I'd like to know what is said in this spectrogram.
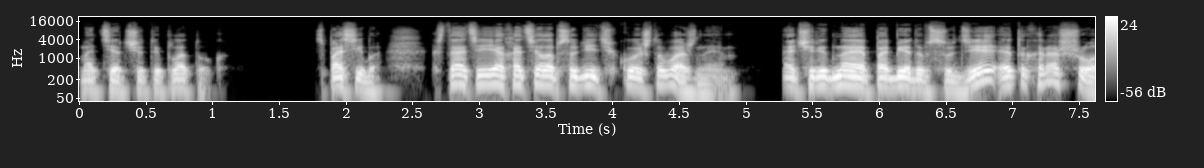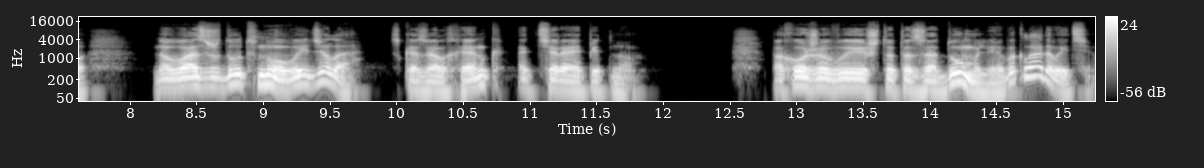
матерчатый платок. «Спасибо. Кстати, я хотел обсудить кое-что важное. Очередная победа в суде — это хорошо, но вас ждут новые дела», — сказал Хэнк, оттирая пятно. «Похоже, вы что-то задумали. Выкладывайте».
